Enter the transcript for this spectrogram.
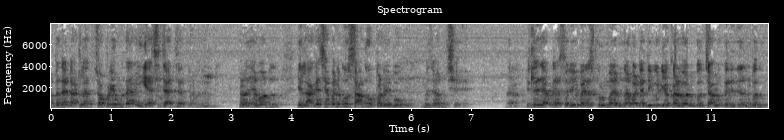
બધા દાખલા ચોપડીઓ બધા આવી ગયા છે જાત જાતના બધા. હા એમાં બધું એ લાગે છે આપણને બહુ સાદું પણ એ બહુ મજાનું છે. એટલે જ આપણે શરીરભાઈ સ્કૂલમાં એમના માટે ડીવીડીઓ કાઢવાનું બધું ચાલુ કરી દીધું ને બધું.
